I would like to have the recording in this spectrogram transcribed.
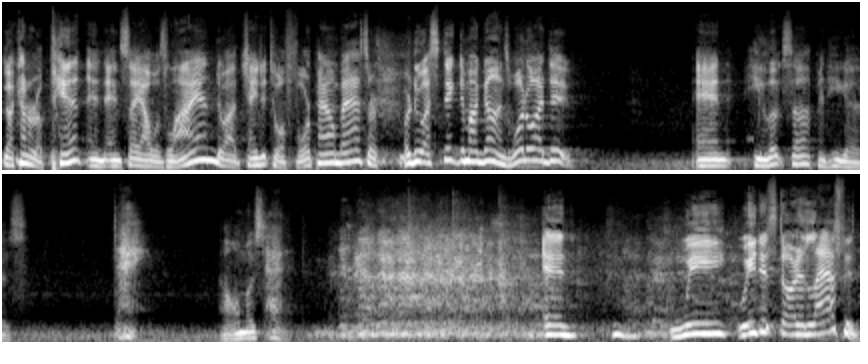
do I kind of repent and, and say I was lying? Do I change it to a four pound bass? Or, or do I stick to my guns? What do I do? And he looks up and he goes, Dang, I almost had it. And we, we just started laughing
